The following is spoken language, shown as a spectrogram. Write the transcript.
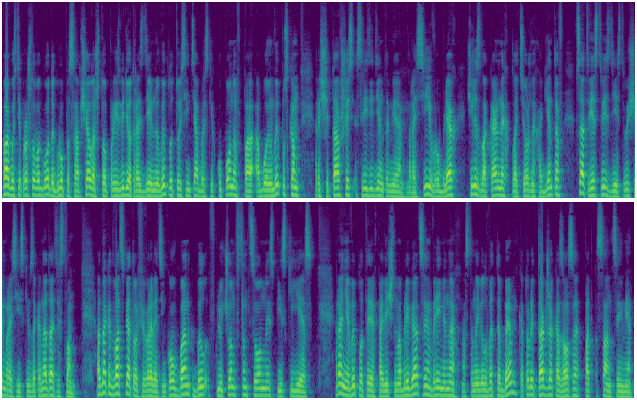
В августе прошлого года группа сообщала, что произведет раздельную выплату сентябрьских купонов по обоим выпускам, рассчитавшись с резидентами России в рублях через локальных платежных агентов в соответствии с действующим российским законодательством. Однако 25 февраля Тинькофф Банк был включен в санкционные списки ЕС. Ранее выплаты по вечным облигациям временно остановил ВТБ, который также оказался под санкциями.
